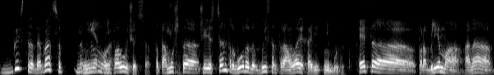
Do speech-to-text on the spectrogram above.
быстро добраться на трамвай. Нет, не получится, потому что через центр города быстро трамваи ходить не будут. Эта проблема, она,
